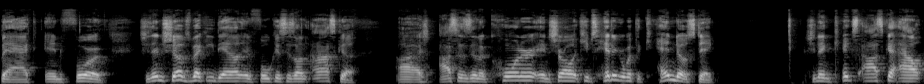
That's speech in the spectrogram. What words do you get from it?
back and forth. She then shoves Becky down and focuses on Asuka. Uh, Asuka's in a corner, and Charlotte keeps hitting her with the kendo stick. She then kicks Asuka out,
